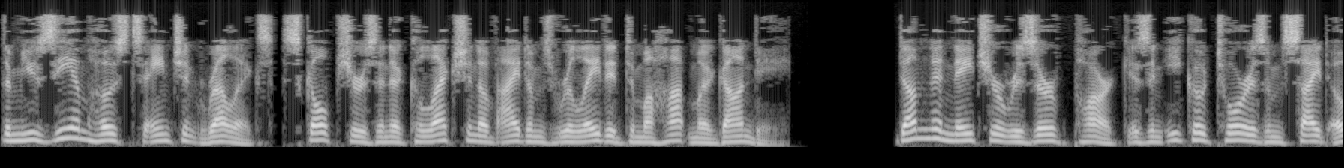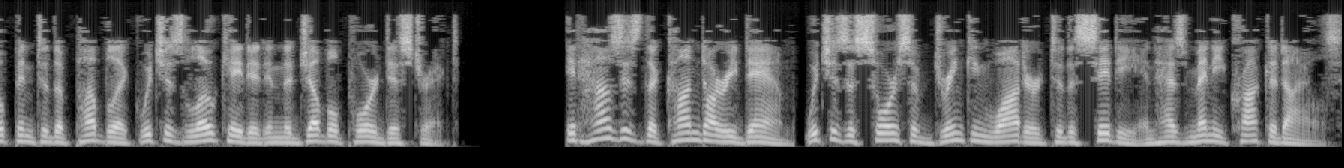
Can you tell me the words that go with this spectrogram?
The museum hosts ancient relics, sculptures and a collection of items related to Mahatma Gandhi. Dumna Nature Reserve Park is an ecotourism site open to the public which is located in the Jabalpur district. It houses the Khandari Dam, which is a source of drinking water to the city and has many crocodiles.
